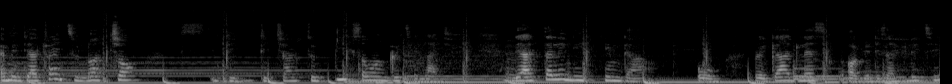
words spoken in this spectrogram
I mean, they are trying to nurture the, the child to be someone great in life. Mm. They are telling him, him that, oh, regardless of your disability,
